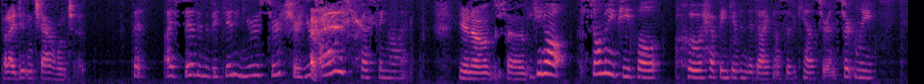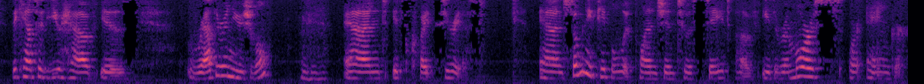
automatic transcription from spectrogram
but I didn't challenge it. But I said in the beginning, you're a searcher. You're always pressing on. You know, so You know, so many people who have been given the diagnosis of cancer, and certainly the cancer that you have is rather unusual mm-hmm. and it's quite serious. And so many people would plunge into a state of either remorse or anger.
